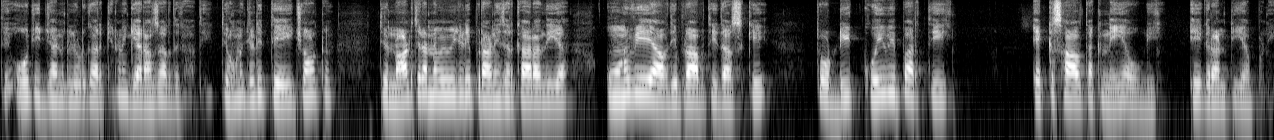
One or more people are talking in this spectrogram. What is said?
ਤੇ ਉਹ ਚੀਜ਼ਾਂ ਇਨਕਲੂਡ ਕਰਕੇ ਇਹਨਾਂ ਨੇ 11000 ਦਿਖਾਤੀ। ਤੇ ਹੁਣ ਜਿਹੜੀ 23 64 ਤੇ 5994 ਵੀ ਜਿਹੜੀ ਪੁਰਾਣੀ ਸਰਕਾਰਾਂ ਦੀ ਆ, ਉਹਨੂੰ ਵੀ ਇਹ ਆਪਦੀ ਪ੍ਰਾਪਤੀ ਦੱਸ ਕੇ ਤੁਹਾਡੀ ਕੋਈ ਵੀ ਭਰਤੀ 1 ਸਾਲ ਤੱਕ ਨਹੀਂ ਆਊਗੀ। ਇਹ ਗਾਰੰਟੀ ਆਪਣੀ।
